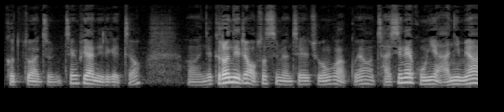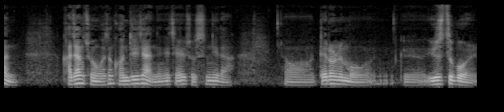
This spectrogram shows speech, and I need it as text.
그것 또한 좀 창피한 일이겠죠. 어, 이제 그런 일은 없었으면 제일 좋은 것 같고요. 자신의 공이 아니면 가장 좋은 것은 건들지 않는 게 제일 좋습니다. 어, 때로는 뭐, 그, 유스볼,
